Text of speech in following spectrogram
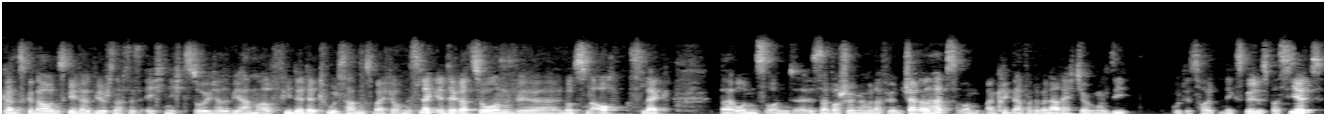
Ganz genau, und es geht halt, wie du schon sagtest, echt nichts durch. Also wir haben auch viele der Tools haben zum Beispiel auch eine Slack-Integration. Wir nutzen auch Slack bei uns und es ist einfach schön, wenn man dafür einen Channel hat und man kriegt einfach eine Benachrichtigung und sieht, gut, ist heute nichts Wildes passiert.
